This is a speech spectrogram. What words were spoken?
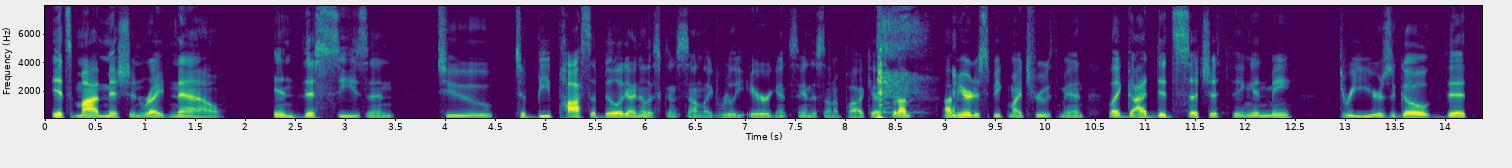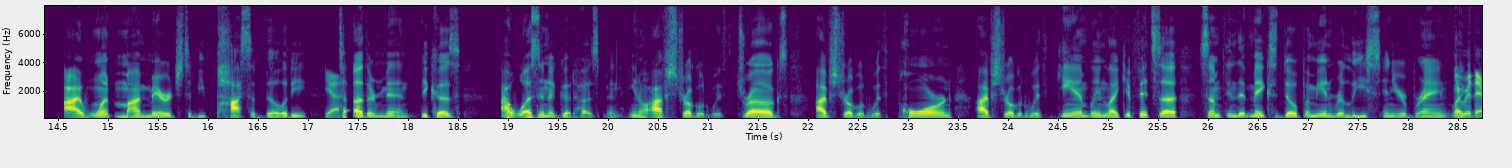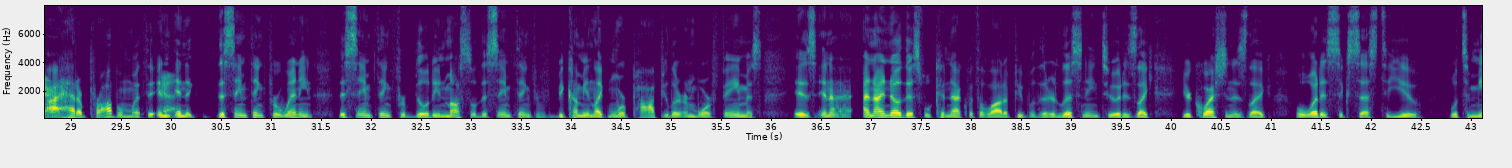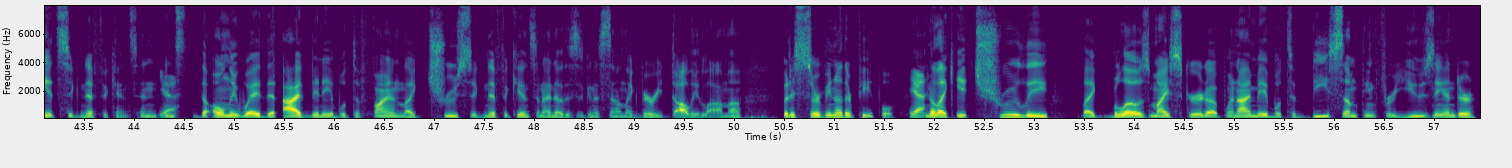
it's my mission right now in this season to to be possibility. I know this is gonna sound like really arrogant saying this on a podcast, but I'm I'm here to speak my truth, man. Like God did such a thing in me three years ago that I want my marriage to be possibility Yeah. to other men because I wasn't a good husband. You know, I've struggled with drugs, I've struggled with porn, I've struggled with gambling. Like if it's a something that makes dopamine release in your brain, You were like there. I had a problem with it. And Yeah. and the same thing for winning, the same thing for building muscle, the same thing for becoming like more popular and more famous is and I and I know this will connect with a lot of people that are listening to it is like your question is like, well, what is success to you? Well, to me, it's significance. And, and Yeah. s- the only way that I've been able to find like true significance, and I know this is going to sound like very Dalai Lama, but it's serving other people. Yeah. You know, like it truly like blows my skirt up when I'm able to be something for you, Xander,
